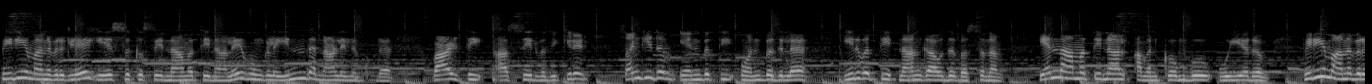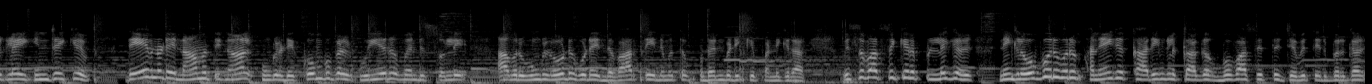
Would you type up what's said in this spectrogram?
பிரியமானவர்களே இயேசு கிறிஸ்து நாமத்தினாலே உங்களை இந்த நாளிலும் கூட வாழ்த்தி ஆசீர்வதிக்கிறேன். சங்கீதம் எண்பத்தி ஒன்பதுல இருபத்தி நான்காவது வசனம் என் நாமத்தினால் அவன் கொம்பு உயரும். பிரியமானவர்களே இன்றைக்கு தேவனுடைய நாமத்தினால் உங்களுடைய கொம்புகள் உயரும் என்று சொல்லி அவர் உங்களோடு கூட இந்த வார்த்தையை நிமித்தம் உடன்படிக்கை பண்ணுகிறார். விசுவாசிக்கிற பிள்ளைகள் நீங்கள் ஒவ்வொருவரும் அநேக காரியங்களுக்காக உபவாசித்து ஜெபித்திருப்பீர்கள்.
